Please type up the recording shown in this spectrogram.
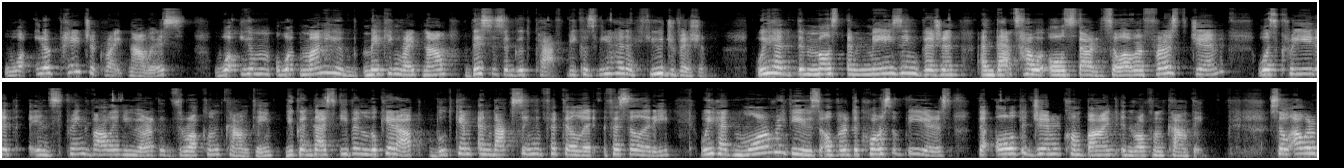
what your paycheck right now is, what you what money you're making right now, this is a good path because we had a huge vision we had the most amazing vision, and that's how it all started. So our first gym was created in Spring Valley, New York. It's Rockland County. You can guys even look it up. Bootcamp and boxing facility. We had more reviews over the course of the years than all the gym combined in Rockland County. So our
